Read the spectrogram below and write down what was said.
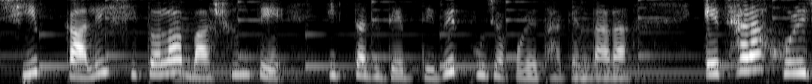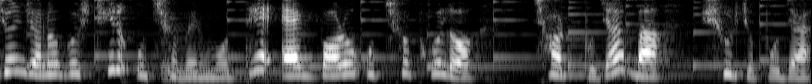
শিব, কালী, শীতলা, বাসন্তী ইত্যাদি দেবদেবীর পূজা করে থাকেন তারা। এছাড়া হরিজন জনগোষ্ঠীর উৎসবের মধ্যে এক বড় উৎসব হল ছট পূজা বা সূর্য পূজা।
